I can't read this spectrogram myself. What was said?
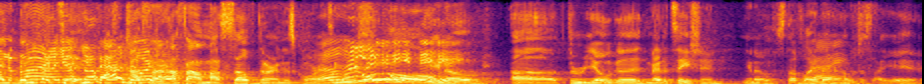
on the blind tip. You found I, yours. found, I found myself during this quarantine. Oh, really? Did You know, uh, through yoga, meditation, you know, stuff like that. I was just like, yeah.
